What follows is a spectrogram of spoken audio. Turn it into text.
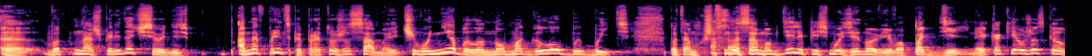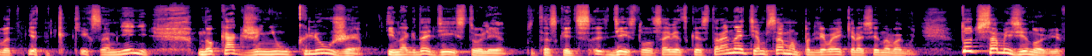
Э, вот наша передача сегодня она, в принципе, про то же самое, чего не было, но могло бы быть. Потому что ага. на самом деле письмо Зиновьева поддельное, как я уже сказал, в этом нет никаких сомнений. Но как же неуклюже иногда действовали, так сказать, действовала советская сторона, тем самым подливая керосин в огонь. Тот же самый Зиновьев,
